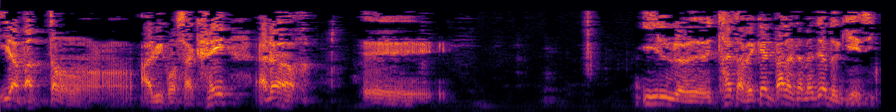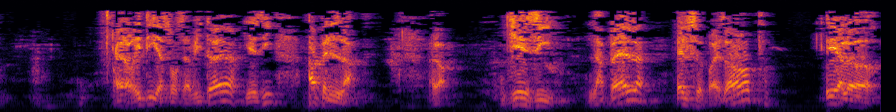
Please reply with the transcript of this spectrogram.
il n'a pas de temps à lui consacrer, alors euh, il euh, traite avec elle par l'intermédiaire de Giesi. Alors il dit à son serviteur, Giesi, appelle-la. Alors, Giesi l'appelle, elle se présente, Et alors,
